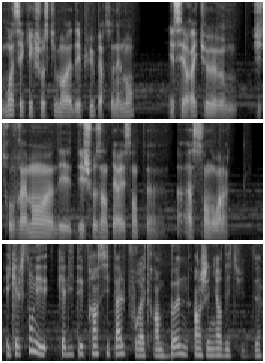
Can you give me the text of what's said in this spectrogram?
Moi, c'est quelque chose qui m'aurait déplu personnellement. Et c'est vrai que j'y trouve vraiment des, des, choses intéressantes à cet endroit-là. Et quelles sont les qualités principales pour être un bon ingénieur d'études?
